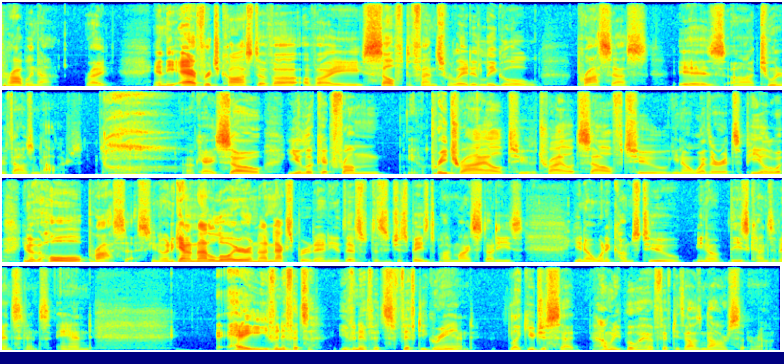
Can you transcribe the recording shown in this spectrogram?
Probably not, right? And the average cost of a of a self defense related legal process is uh, two hundred thousand dollars. okay, so you look at from you know pre-trial to the trial itself to you know whether it's appeal you know the whole process you know and again i'm not a lawyer i'm not an expert at any of this this is just based upon my studies you know when it comes to you know these kinds of incidents. And hey even if it's even if it's 50 grand like you just said how many people have $50000 sitting around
